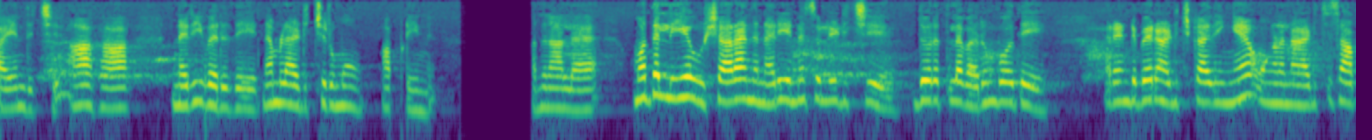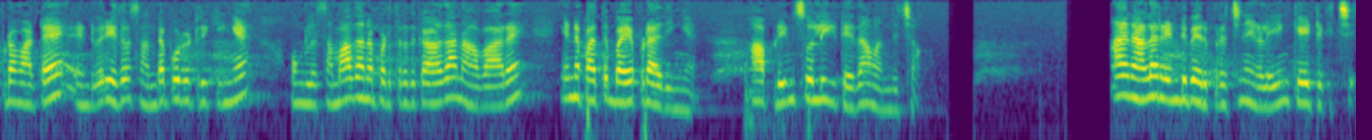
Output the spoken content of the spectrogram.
பயந்துச்சு. ஆகா நரி வருதே நம்மளை அடிச்சிருமோ அப்படின்னு. அதனால முதல்லயே உஷாரா இந்த நரி என்ன சொல்லிடுச்சு? தூரத்துல வரும்போதே ரெண்டு பேரும் அடிச்சுக்காதீங்க. உங்களை நான் அடிச்சு சாப்பிட மாட்டேன். ரெண்டு பேரும் ஏதோ சண்டை போட்டுட்டு இருக்கீங்க உங்களை சமாதானப்படுத்துறதுக்காக தான் நான் வாரேன். என்னை பார்த்து பயப்படாதீங்க. அப்படின்னு சொல்லிக்கிட்டே தான் வந்துச்சான். அதனால ரெண்டு பேர் பிரச்சனைகளையும் கேட்டுக்குச்சு.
